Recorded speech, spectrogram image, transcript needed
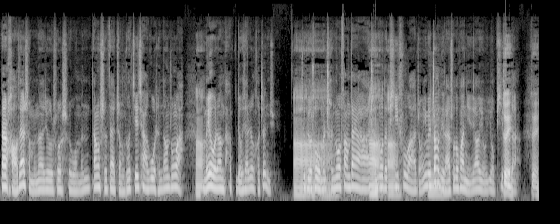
但是好在什么呢？就是说是我们当时在整个接洽过程当中啊，啊没有让他留下任何证据。啊！就比如说我们承诺放贷啊，啊承诺的批复啊这种，因为照理来说的话，你要有有批复的对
